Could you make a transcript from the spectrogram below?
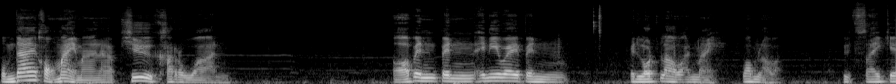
ผมได้ของใหม่มานะครับ ชื่อคาราวานอ๋อเป็นเป็นไอ้นี่ไว้ยเป็นเป็นรถเราอันใหม่ป้อมเราอะคือไซเ e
